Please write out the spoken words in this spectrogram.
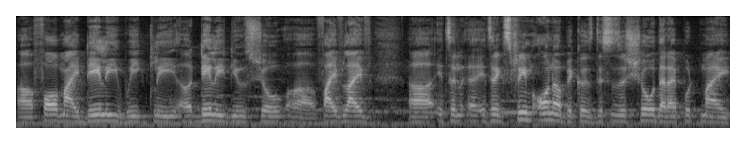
uh, for my daily, weekly, uh, daily news show, uh, Five Live. Uh, it's an it's an extreme honor because this is a show that I put my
